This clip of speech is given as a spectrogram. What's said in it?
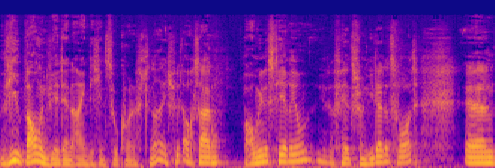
wie bauen wir denn eigentlich in Zukunft? Ne? Ich würde auch sagen, Bauministerium, da fällt schon wieder das Wort. Äh,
